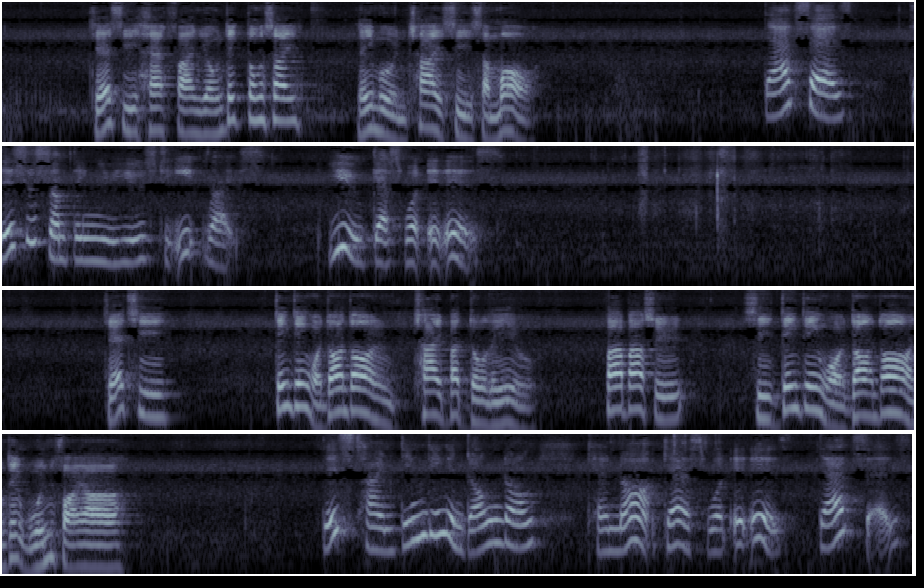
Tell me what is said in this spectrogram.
這是吃飯用的東西，你們猜是什麼？Dad says, this is something you use to eat rice. You guess what it is. 這次丁丁和當當猜不到了。爸爸說：是丁丁和當當的碗筷啊！This time, Ding Ding and Dong Dong cannot guess what it is. Dad says,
